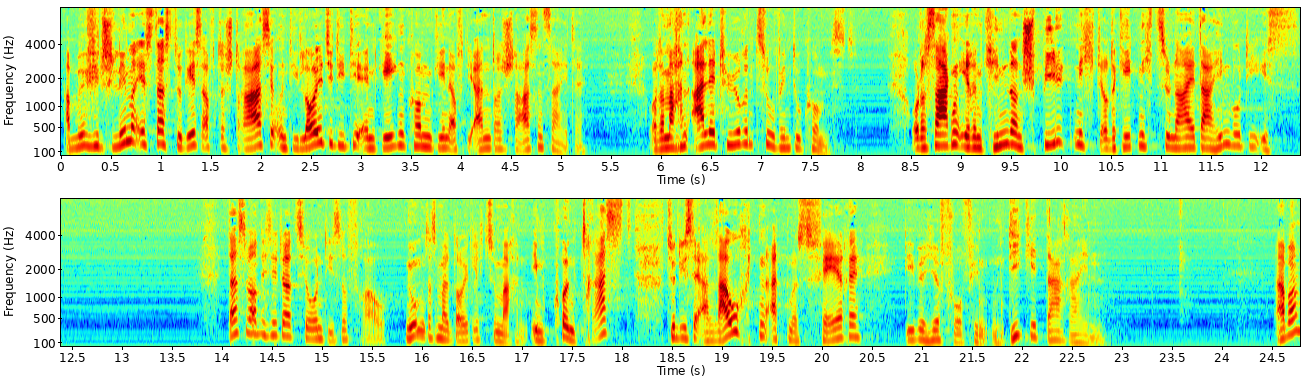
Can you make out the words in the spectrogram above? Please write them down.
Aber wie viel schlimmer ist das, du gehst auf der Straße und die Leute, die dir entgegenkommen, gehen auf die andere Straßenseite. Oder machen alle Türen zu, wenn du kommst. Oder sagen ihren Kindern, spielt nicht oder geht nicht zu nahe dahin, wo die ist. Das war die Situation dieser Frau. Nur um das mal deutlich zu machen. Im Kontrast zu dieser erlauchten Atmosphäre, die wir hier vorfinden. Die geht da rein. Aber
